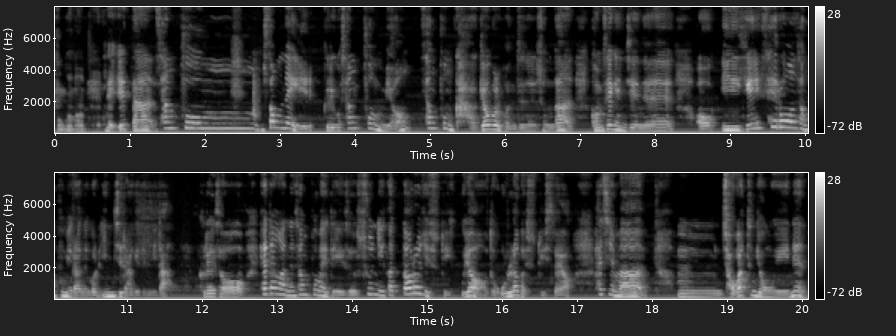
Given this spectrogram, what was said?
궁금합니다. 네, 일단 상품 썸네일 그리고 상품명, 상품 가격을 건드는 순간 검색 엔진은 어, 이게 새로운 상품이라는 걸 인지를 하게 됩니다. 그래서 해당하는 상품에 대해서 순위가 떨어질 수도 있고요. 더 올라갈 수도 있어요. 하지만 음, 저 같은 경우에는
